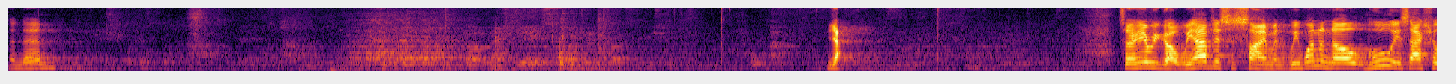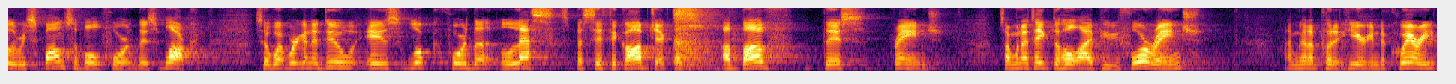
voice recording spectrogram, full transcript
And then? Yeah. So here we go. We have this assignment. We want to know who is actually responsible for this block. So what we're going to do is look for the less specific object that's above this range. So I'm going to take the whole IPv4 range. I'm going to put it here in the query.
